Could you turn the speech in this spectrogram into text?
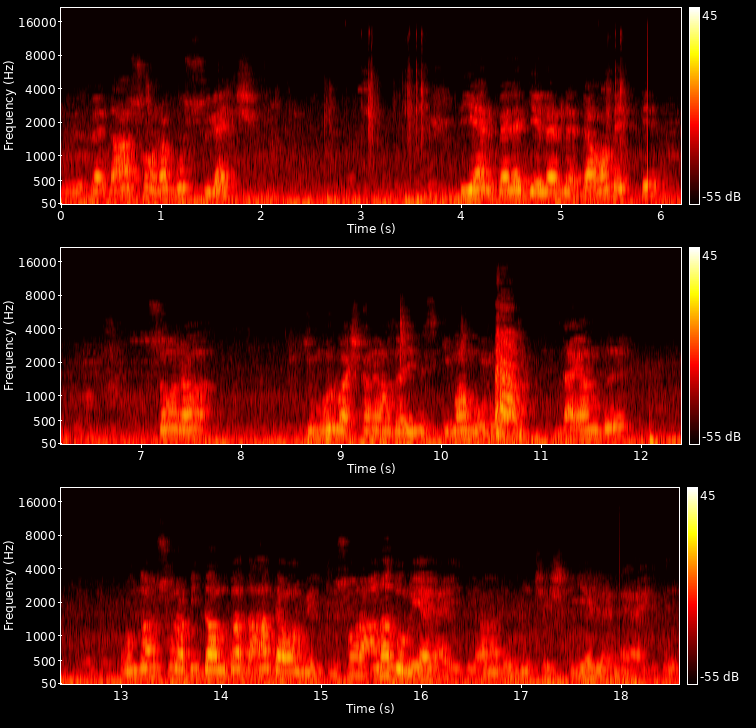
Ee, Ve daha sonra bu süreç diğer belediyelerle devam etti. Sonra Cumhurbaşkanı adayımız İmamoğlu'na dayandı. Ondan sonra bir dalga daha devam etti. Sonra Anadolu'ya yayıldı. Anadolu'nun çeşitli yerlerine yayıldı.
